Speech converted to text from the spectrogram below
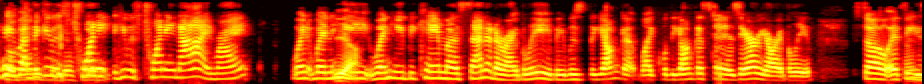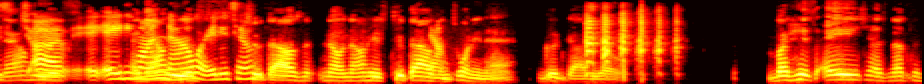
He, So I that think is he the was best way 20, to, he was 29, right? when when Yeah. he when he became a senator, I believe he was the youngest, like well, the youngest in his area, I believe. So if And he's now he uh, is- And 81 he now is or 82, 2000. No, no, he's 2020 now. Good God, he old. But his age has nothing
